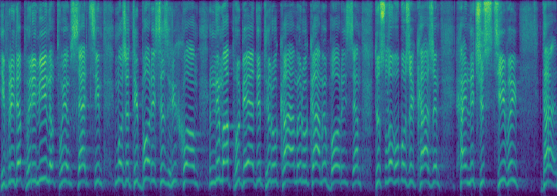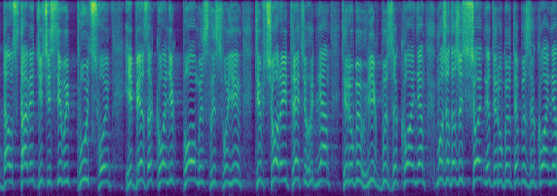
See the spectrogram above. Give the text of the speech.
і прийде переміна в твоєму серці. Може, ти борешся з гріхом, нема побєди, ти руками, руками борешся. То Слово Боже каже, хай нечестивий. Да, да оставить нечестивий путь свой і беззаконник помисли свої. Ти вчора і третього дня ти робив гріх беззаконня. Може, навіть сьогодні ти робив те беззаконня.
